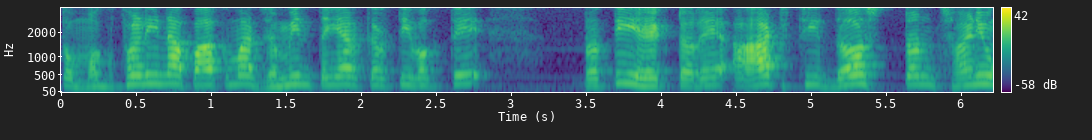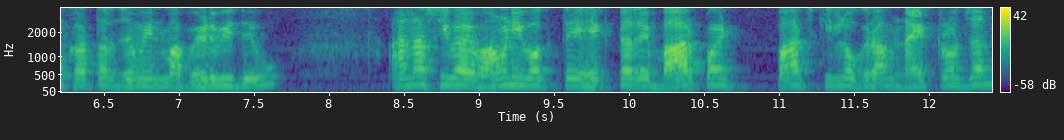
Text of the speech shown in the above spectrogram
તો મગફળીના પાકમાં જમીન તૈયાર કરતી વખતે પ્રતિ હેક્ટરે આઠથી દસ ટન છાણિયું ખાતર જમીનમાં ભેળવી દેવું. આના સિવાય વાવણી વખતે હેક્ટરે બાર પોઈન્ટ પાંચ કિલોગ્રામ નાઇટ્રોજન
